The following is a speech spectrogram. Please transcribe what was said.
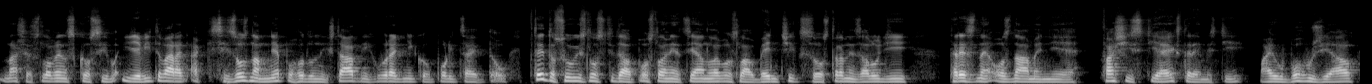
naše Slovensko si ide vytvárať akýsi zoznam nepohodlných štátnych úradníkov, policajtov. V tejto súvislosti dal poslanec Jan Levoslav Benčík zo strany za ľudí trestné oznámenie. Fašisti a extrémisti majú bohužiaľ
